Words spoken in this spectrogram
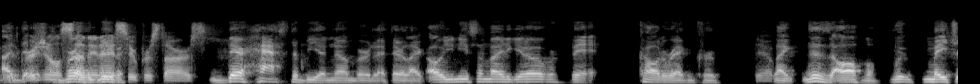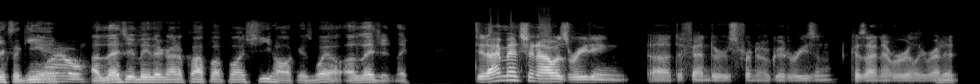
I- the original brother, Sunday Night dude. Superstars. There has to be a number that they're like, oh, you need somebody to get over? Bet. Call the Wrecking Crew. Yep. Like, this is awful. Matrix again. Well, Allegedly, they're going to pop up on She-Hulk as well. Allegedly. Did I mention I was reading uh, Defenders for no good reason because I never really read it,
